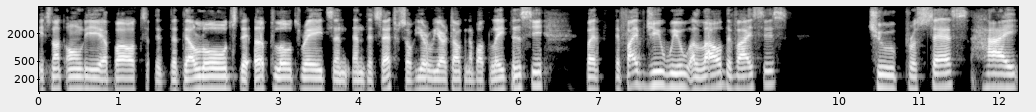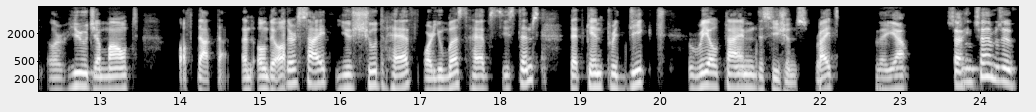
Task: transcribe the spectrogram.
It's not only about the, the downloads, the upload rates and, and etc. So here we are talking about latency, but the 5G will allow devices to process high or huge amount of data. And on the other side, you should have or you must have systems that can predict real time decisions, right? Yeah. So in terms of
